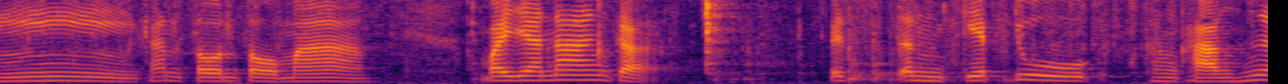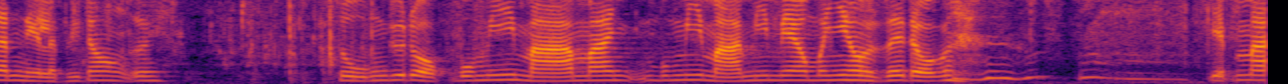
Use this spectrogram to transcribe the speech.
นี่ขั้นตอนต่อมาใบยานางก็ไปอันเก็บอยู่ข้างๆเฮือนนี่แหละพี่น้องเอ้ยสูงอยู่ดอกบ่มีหมามาบ่มีหมามีแมวมาเหี่ยวใส่ดอก เก็บมา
